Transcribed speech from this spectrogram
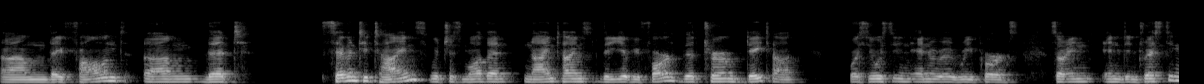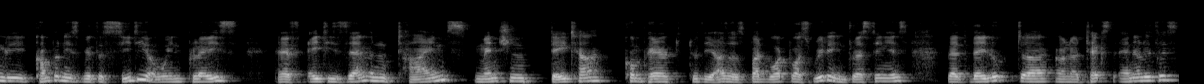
um, they found um, that 70 times, which is more than nine times the year before, the term data was used in annual reports. So, in, and interestingly, companies with a CDO in place have 87 times mentioned data compared to the others. But what was really interesting is that they looked uh, on a text analysis,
